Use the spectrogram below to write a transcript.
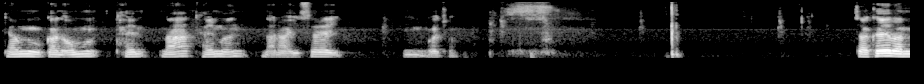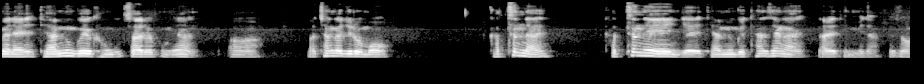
대한민국과 너무 닮아 닮은 나라 이스라엘인 거죠. 자, 그에 반면에 대한민국의 건국사를 보면 어, 마찬가지로 뭐 같은 날 같은 해에 이제 대한민국이 탄생한 날이 됩니다. 그래서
